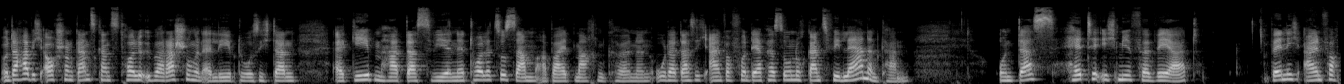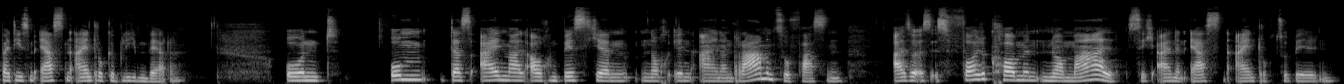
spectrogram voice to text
Und da habe ich auch schon ganz, ganz tolle Überraschungen erlebt, wo sich dann ergeben hat, dass wir eine tolle Zusammenarbeit machen können oder dass ich einfach von der Person noch ganz viel lernen kann. Und das hätte ich mir verwehrt, wenn ich einfach bei diesem ersten Eindruck geblieben wäre. Und um das einmal auch ein bisschen noch in einen Rahmen zu fassen, also es ist vollkommen normal, sich einen ersten Eindruck zu bilden.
